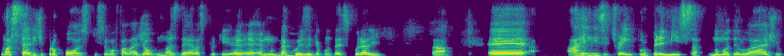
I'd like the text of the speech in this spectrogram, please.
uma série de propósitos. Eu vou falar de algumas delas, porque é, é, é muita uhum. coisa que acontece por ali. Tá? É, a Release Train, por premissa, no modelo ágil,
